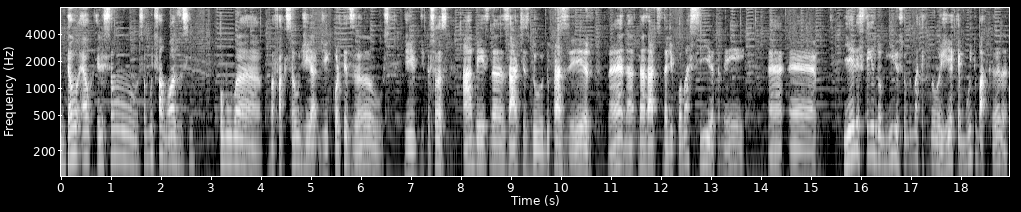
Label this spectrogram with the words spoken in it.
Então, é, eles são, são muito famosos assim como uma, uma facção de, de cortesãos, de, de pessoas hábeis nas artes do, do prazer, né? Na, nas artes da diplomacia também. Né? É, e eles têm o domínio sobre uma tecnologia que é muito bacana,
